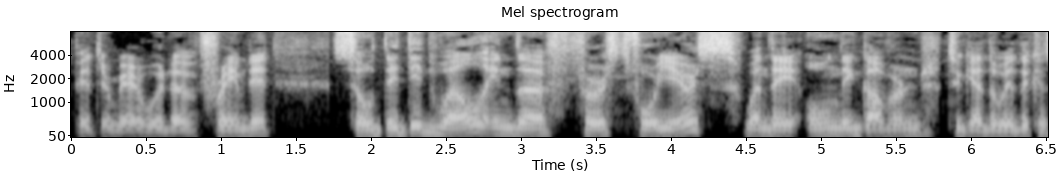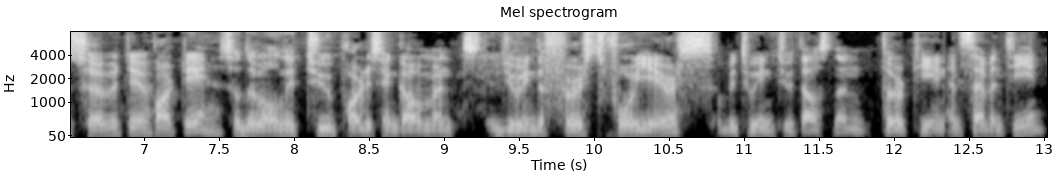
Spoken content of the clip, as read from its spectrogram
Peter Mair would have framed it. So they did well in the first four years when they only governed together with the Conservative Party. So there were only two parties in government during the first four years between 2013 and 17.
